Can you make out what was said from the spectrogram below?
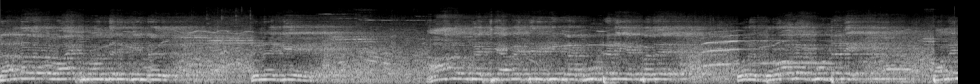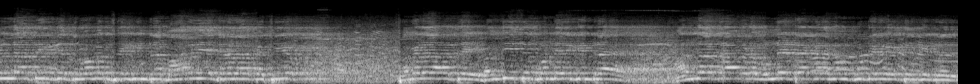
நல்லதொரு வாய்ப்பு வந்திருக்கின்றது. இன்றைக்கு ஆளும் கட்சி அமைத்திருக்கின்ற கூட்டணி என்பது ஒரு துரோக கூட்டணி. தமிழ்நாட்டிற்கு துரோகம் செய்கின்ற பாரதிய ஜனதா கட்சியும் தமிழகத்தை வஞ்சித்துக் கொண்டிருக்கின்ற அண்ணா திராவிட முன்னேற்ற கழகம் கூட்டணி வைத்திருக்கின்றது.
